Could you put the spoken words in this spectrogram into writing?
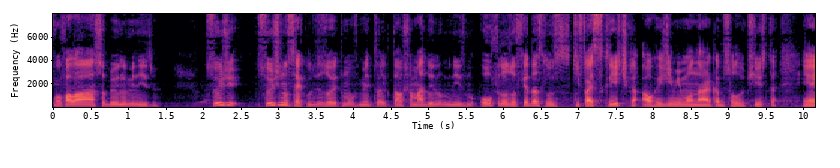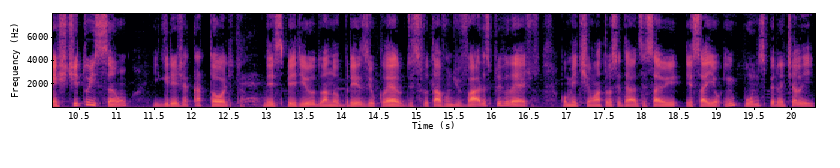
Vou falar sobre o iluminismo. Surge, surge no século XVIII um movimento intelectual chamado Iluminismo ou Filosofia das Luzes, que faz crítica ao regime monarca absolutista e à instituição Igreja Católica. Nesse período, a nobreza e o clero desfrutavam de vários privilégios, cometiam atrocidades e, saíam, e saíam impunes perante a lei.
